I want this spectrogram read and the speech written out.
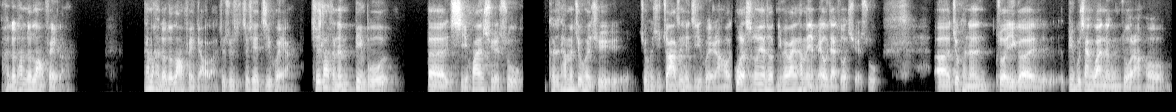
很多他们都浪费了，他们很多都浪费掉了，就就是这些机会啊。其实他可能并不呃喜欢学术，可是他们就会去就会去抓这些机会，然后过了十多年之后，你会发现他们也没有在做学术，呃，就可能做一个并不相关的工作，然后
